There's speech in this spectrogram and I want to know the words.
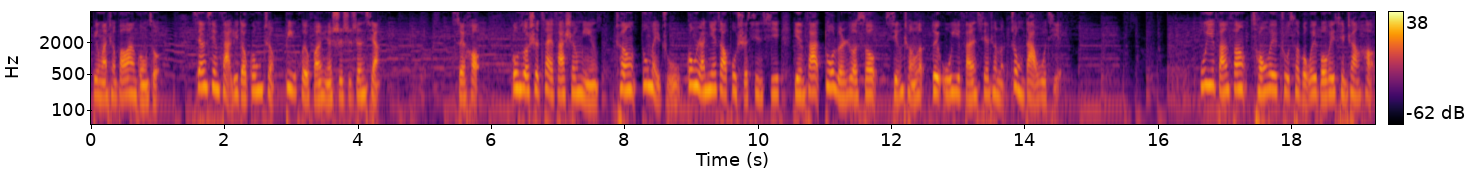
并完成报案工作，相信法律的公正必会还原事实真相。随后。工作室再发声明称，都美竹公然捏造不实信息，引发多轮热搜，形成了对吴亦凡先生的重大误解。吴亦凡方从未注册过微博、微信账号，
